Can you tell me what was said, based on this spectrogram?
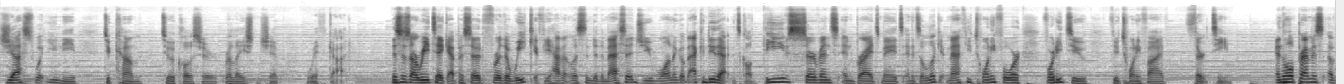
just what you need to come to a closer relationship with God. This is our retake episode for the week. If you haven't listened to the message, you want to go back and do that. It's called Thieves, Servants, and Bridesmaids, and it's a look at Matthew 24, 42 through 25, 13. And the whole premise of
